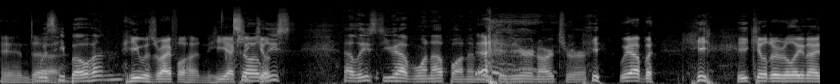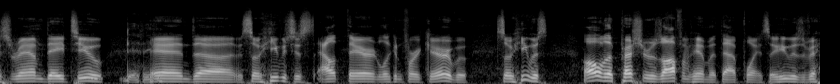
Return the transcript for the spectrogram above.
and was uh, he bow hunting? He was rifle hunting. He so actually at killed. least, at least you have one up on him because you're an archer. yeah, but he he killed a really nice ram day two. And uh, so he was just out there looking for a caribou. So he was all of the pressure was off of him at that point. So he was very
